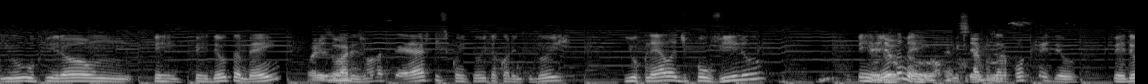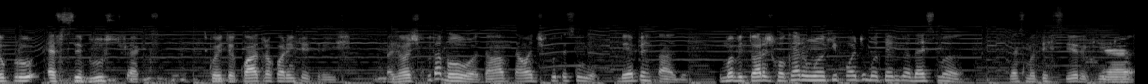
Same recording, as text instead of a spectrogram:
E o, o Pirão per- perdeu também. O Do Arizona. Arizona CF, 58 a 42. E o Canela de Polvilho Perdeu, Perdeu também. O tá com pontos perdeu. Perdeu pro FC Blues Tracks, 54 a 43. Mas é uma disputa boa, tá uma, tá uma disputa assim, bem apertada. Uma vitória de qualquer um aqui pode botar ele na décima, décima terceira. Que É,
